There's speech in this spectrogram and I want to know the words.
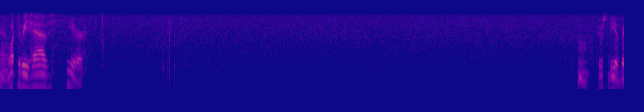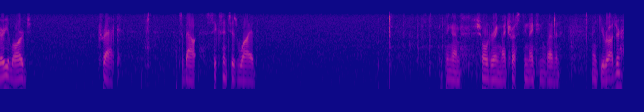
And what do we have here? Hmm, appears to be a very large track. That's about six inches wide. Good thing I'm shouldering my trusty 1911. Thank you, Roger.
